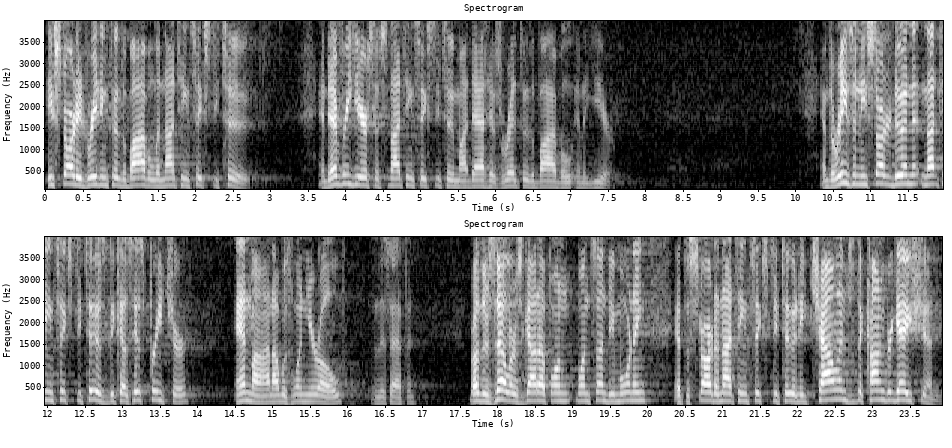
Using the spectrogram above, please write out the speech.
He started reading through the Bible in 1962. And every year since 1962, my dad has read through the Bible in a year. And the reason he started doing it in 1962 is because his preacher and mine, I was one year old when this happened, Brother Zellers got up on one Sunday morning at the start of 1962 and he challenged the congregation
